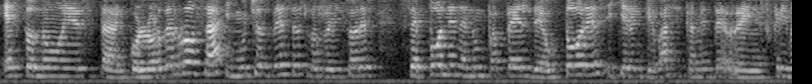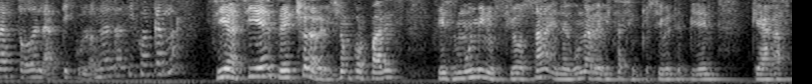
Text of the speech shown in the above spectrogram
esto no es tan color de rosa y muchas veces los revisores se ponen en un papel de autores y quieren que básicamente reescribas todo el artículo. ¿No es así, Juan Carlos? Sí, así es. De hecho, la revisión por pares es muy minuciosa. En algunas revistas inclusive te piden que hagas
